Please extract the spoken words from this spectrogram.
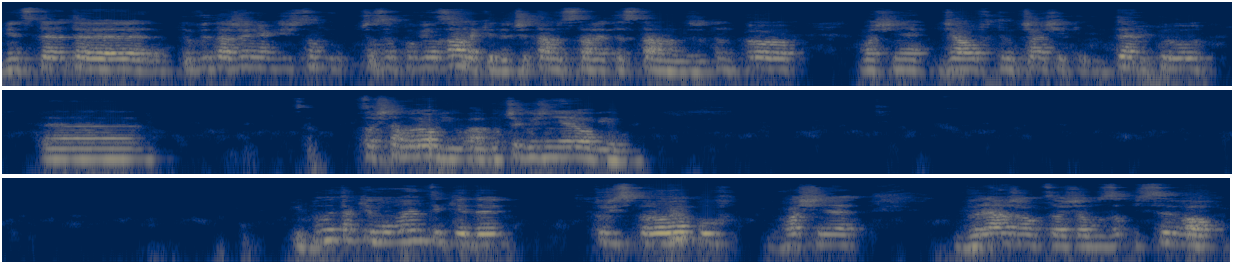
Więc te, te, te wydarzenia gdzieś są czasem powiązane, kiedy czytamy Stary Testament, że ten prorok właśnie działał w tym czasie, kiedy ten król e, coś tam robił albo czegoś nie robił. I były takie momenty, kiedy któryś z proroków właśnie wyrażał coś albo zapisywał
